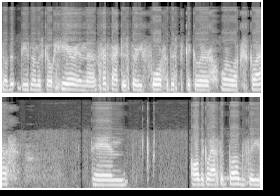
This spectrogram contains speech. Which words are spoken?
So th these numbers go here, and the threat factor is 34 for this particular Ornilux glass. And all the glass above the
